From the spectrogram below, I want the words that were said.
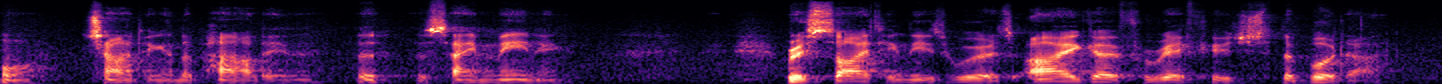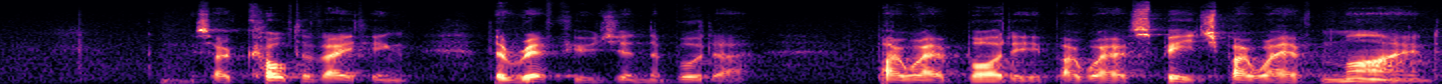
or chanting in the Pali, the, the same meaning. Reciting these words, I go for refuge to the Buddha. So cultivating the refuge in the Buddha by way of body, by way of speech, by way of mind,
